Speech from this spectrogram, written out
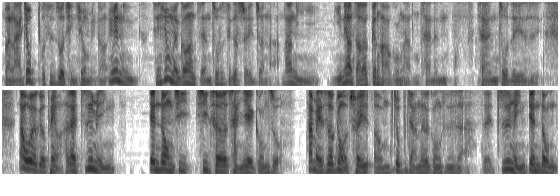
本来就不是做情趣用品工厂，因为你情趣用品工厂只能做出这个水准啊。那你你一定要找到更好的工厂，才能才能做这件事情。那我有个朋友，他在知名电动汽汽车产业工作。他每次都跟我吹，呃，我们就不讲那个公司是啥，对，知名电动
